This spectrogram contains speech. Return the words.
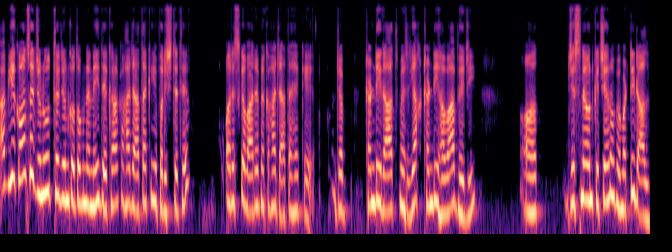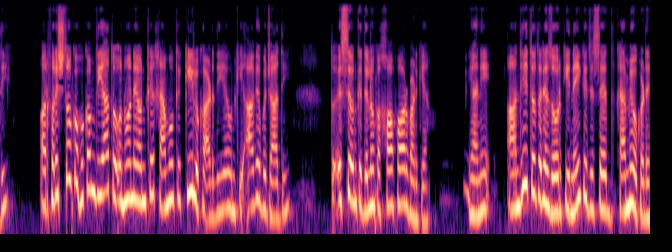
اب یہ کون سے جنوب تھے جن کو تم نے نہیں دیکھا؟ کہا جاتا کہ یہ فرشتے تھے۔ اور اس کے بارے میں کہا جاتا ہے کہ جب ٹھنڈی رات میں یک ٹھنڈی ہوا بھیجی اور جس نے ان کے چہروں پہ مٹی ڈال دی اور فرشتوں کو حکم دیا تو انہوں نے ان کے خیموں کے کیل اکھاڑ دیے، ان کی آگے بجا دی، تو اس سے ان کے دلوں کا خوف اور بڑھ گیا۔ یعنی آندھی تو تیرے زور کی نہیں کہ جس سے خیمے اکھڑے،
